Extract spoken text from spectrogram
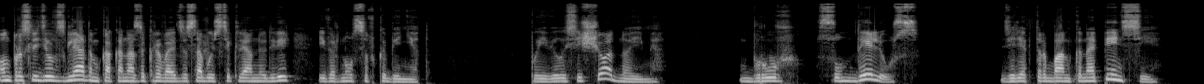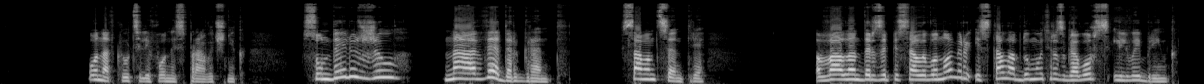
Он проследил взглядом, как она закрывает за собой стеклянную дверь, и вернулся в кабинет. Появилось еще одно имя. Брур Сунделиус директор банка на пенсии. Он открыл телефонный справочник. Сунделюс жил на Ведергрэнд, в самом центре. Валандер записал его номер и стал обдумывать разговор с Ильвой Бринк.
